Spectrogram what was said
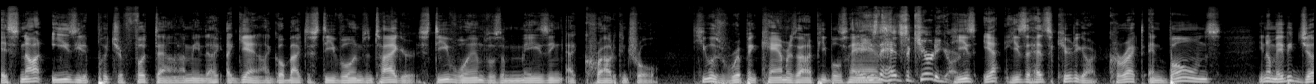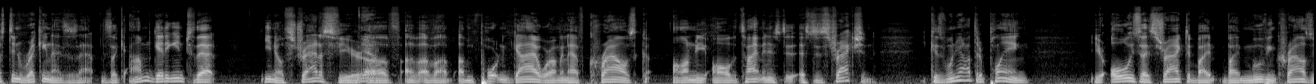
it's not easy to put your foot down. I mean, again, I go back to Steve Williams and Tiger. Steve Williams was amazing at crowd control. He was ripping cameras out of people's hands. He's the head security guard. He's yeah, he's the head security guard. Correct. And Bones, you know, maybe Justin recognizes that. It's like I'm getting into that, you know, stratosphere Yeah. of of, of a, an important guy where I'm going to have crowds on me all the time, and it's, it's a distraction. Because when you're out there playing, you're always distracted by by moving crowds.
